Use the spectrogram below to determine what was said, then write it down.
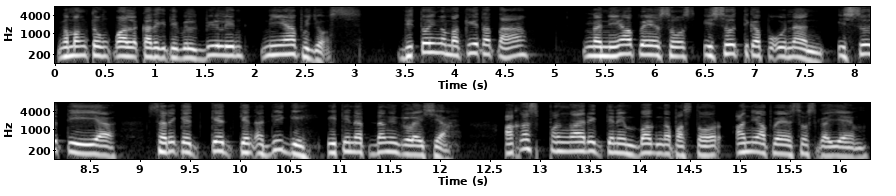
nga mangtungpal kadagiti bilbilin niya po Diyos. Ditoy nga makita ta nga niya pesos iso ti kapuunan, iso ti uh, sariked-ked ken adigi itinatdang iglesia. Akas pangarig tinimbag nga pastor ani pesos gayem.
